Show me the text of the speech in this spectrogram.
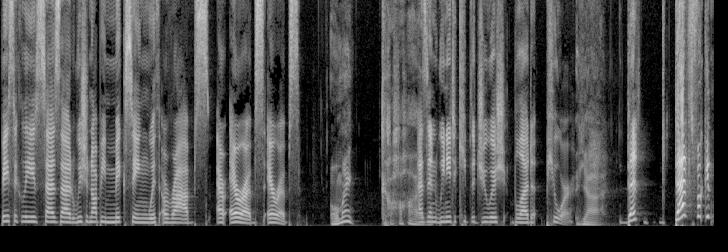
basically says that we should not be mixing with Arabs, Ar- Arabs, Arabs. Oh my God. as in we need to keep the Jewish blood pure. yeah. That that's fucking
